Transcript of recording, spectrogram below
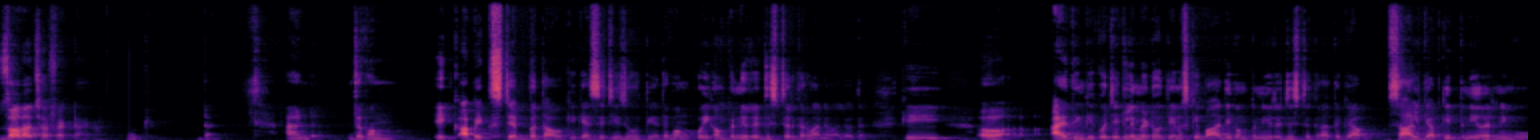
ज़्यादा अच्छा इफ़ेक्ट आएगा। ओके डन एंड जब हम एक आप एक स्टेप बताओ कि कैसी चीज़ें होती हैं जब हम कोई कंपनी रजिस्टर करवाने वाले होते हैं कि आई थिंक कि कुछ एक लिमिट होती है ना उसके बाद ही कंपनी रजिस्टर कराते हैं कि आप साल की आपकी इतनी अर्निंग हो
